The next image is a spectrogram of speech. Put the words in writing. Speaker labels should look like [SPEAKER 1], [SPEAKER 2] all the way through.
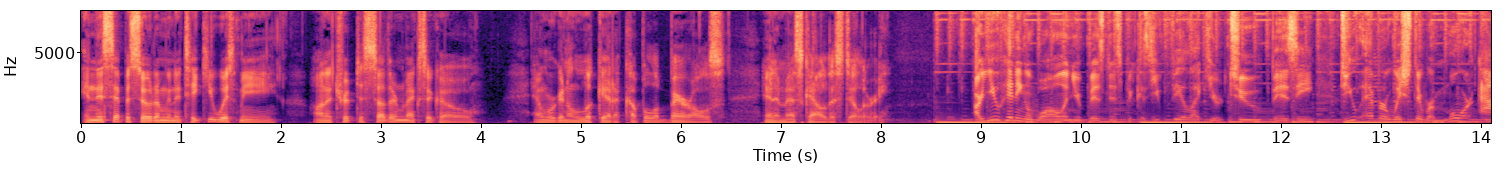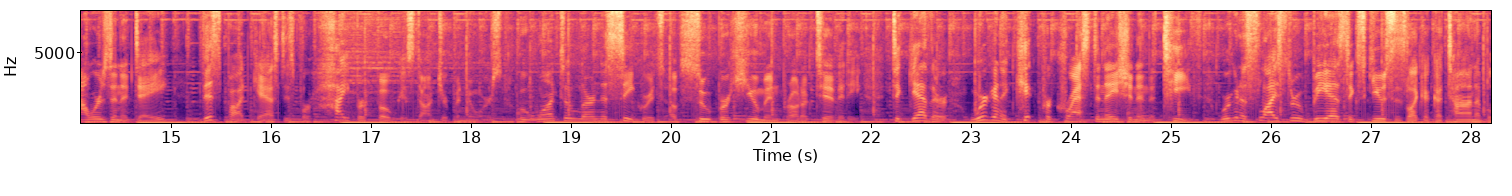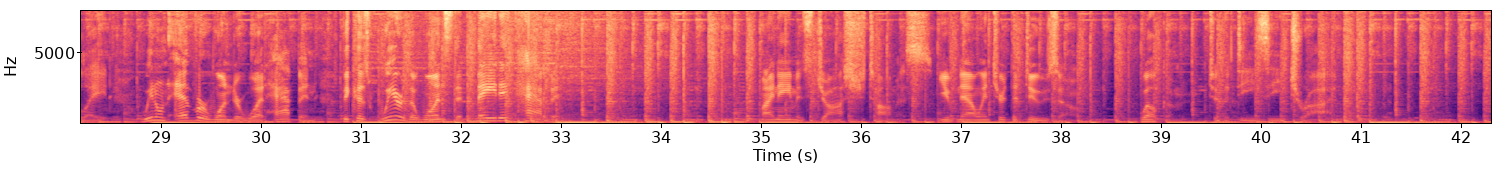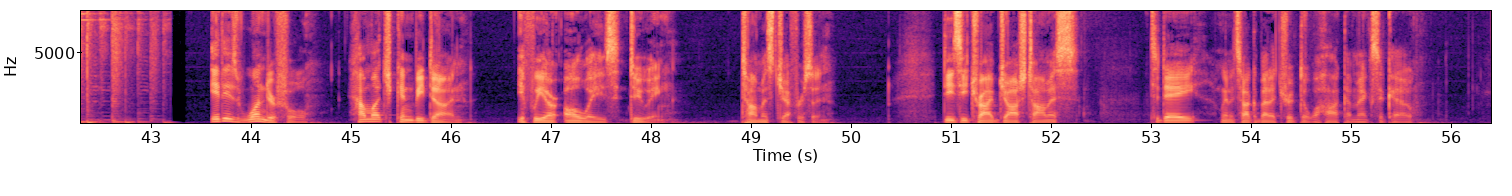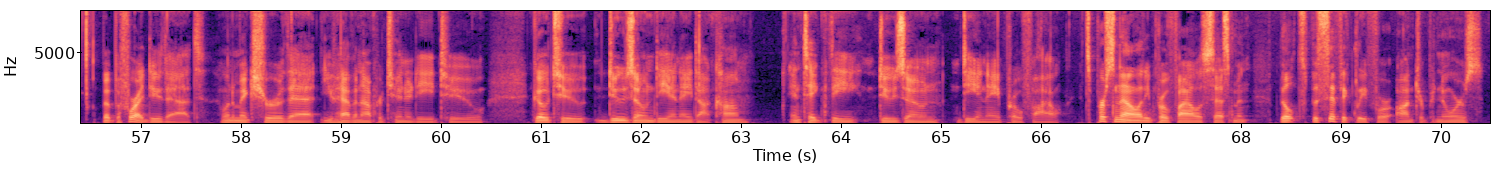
[SPEAKER 1] In this episode, I'm going to take you with me on a trip to southern Mexico, and we're going to look at a couple of barrels in a mezcal distillery.
[SPEAKER 2] Are you hitting a wall in your business because you feel like you're too busy? Do you ever wish there were more hours in a day? This podcast is for hyper focused entrepreneurs who want to learn the secrets of superhuman productivity. Together, we're going to kick procrastination in the teeth. We're going to slice through BS excuses like a katana blade. We don't ever wonder what happened because we're the ones that made it happen. My name is Josh Thomas. You've now entered the Do Zone. Welcome to the DZ Tribe.
[SPEAKER 1] It is wonderful how much can be done if we are always doing. Thomas Jefferson. DZ Tribe Josh Thomas. Today, I'm going to talk about a trip to Oaxaca, Mexico. But before I do that, I want to make sure that you have an opportunity to go to dozonedna.com and take the DoZone DNA profile. It's a personality profile assessment built specifically for entrepreneurs,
